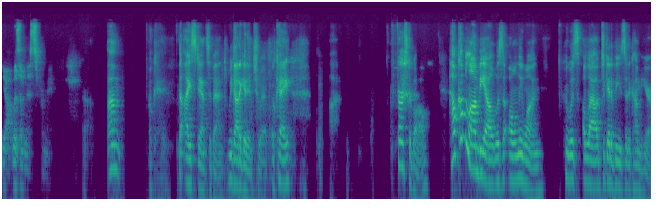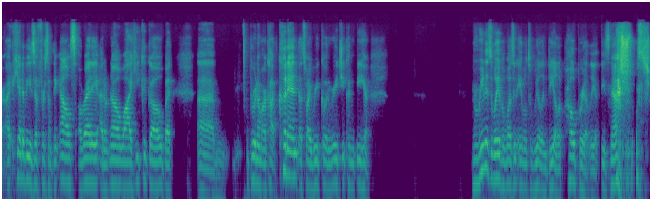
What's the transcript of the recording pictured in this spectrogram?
yeah, was a miss for me. Um, okay, the ice dance event. We got to get into it. Okay. Uh, First of all, how come Lambiel was the only one who was allowed to get a visa to come here? I, he had a visa for something else already. I don't know why he could go, but um, Bruno Marcotte couldn't. That's why Rico and Ricci couldn't be here. Marina Zueva wasn't able to wheel and deal appropriately at these nationals.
